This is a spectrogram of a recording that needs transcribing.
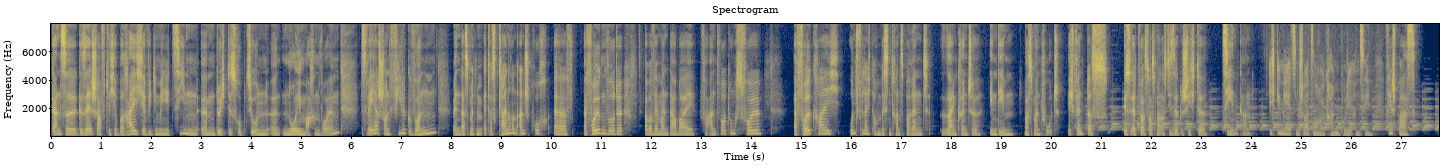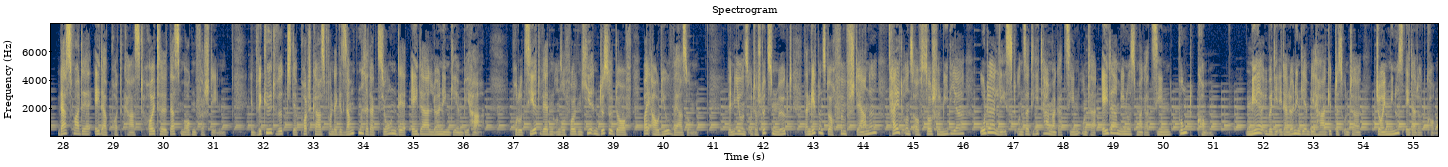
ganze gesellschaftliche Bereiche wie die Medizin ähm, durch Disruption äh, neu machen wollen. Es wäre ja schon viel gewonnen, wenn das mit einem etwas kleineren Anspruch äh, erfolgen würde. Aber wenn man dabei verantwortungsvoll, erfolgreich und vielleicht auch ein bisschen transparent sein könnte in dem, was man tut. Ich fände das ist etwas, was man aus dieser Geschichte ziehen kann. Ich gehe mir jetzt einen schwarzen Rollkragenpulli anziehen. Viel Spaß. Das war der ADA-Podcast, heute das Morgen verstehen. Entwickelt wird der Podcast von der gesamten Redaktion der ADA Learning GmbH. Produziert werden unsere Folgen hier in Düsseldorf bei Audioversum. Wenn ihr uns unterstützen mögt, dann gebt uns doch fünf Sterne, teilt uns auf Social Media oder lest unser Digitalmagazin unter ada-magazin.com. Mehr über die Ada Learning GmbH gibt es unter join-ada.com.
